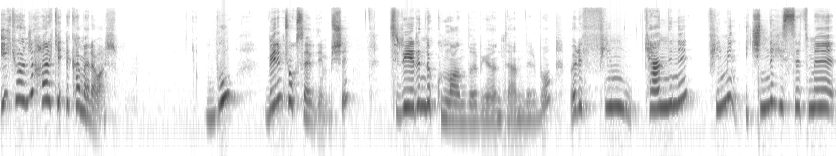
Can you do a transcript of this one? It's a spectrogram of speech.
ilk önce hareketli kamera var. Bu benim çok sevdiğim bir şey. Trier'in de kullandığı bir yöntemdir bu. Böyle film kendini filmin içinde hissetmeye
